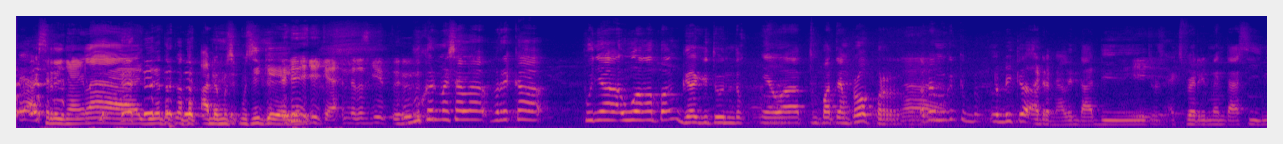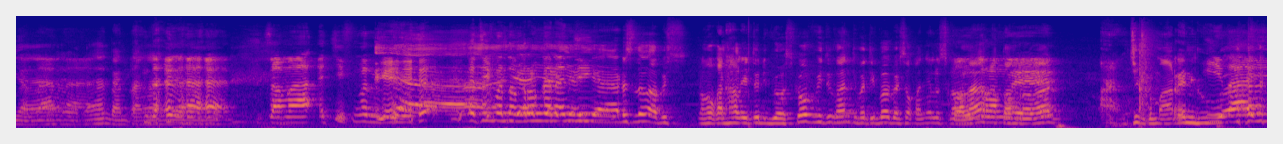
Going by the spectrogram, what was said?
ya seringnya lah gitu tetap, ada musik-musiknya ya kan? Iya kan, terus gitu. bukan masalah mereka punya uang apa enggak gitu untuk nyewa tempat yang proper Nah. tapi mungkin ke- lebih ke adrenalin tadi Iya. terus eksperimentasinya Tantangan. ya kan tantangannya Sama achievement kayaknya. Iya, achievement iya, tongkrongan iya, anjing. Iya, terus lu abis melakukan hal itu di bioskop gitu kan, tiba-tiba besokannya lu sekolah, tongkrongan, ya. Anjing kemarin gua. tai,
